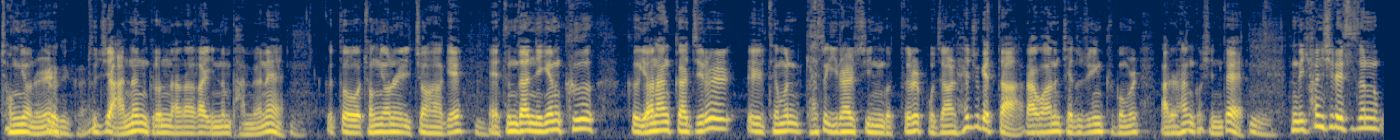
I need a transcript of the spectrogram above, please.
정년을 그러니까요. 두지 않는 그런 나라가 있는 반면에 음. 그또 정년을 일정하게 음. 둔다는 얘기는 그그 연한까지를 일테면 계속 일할 수 있는 것들을 보장을 해주겠다라고 하는 제도적인 규범을 마련한 것인데, 음. 근데 현실에 있어서는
